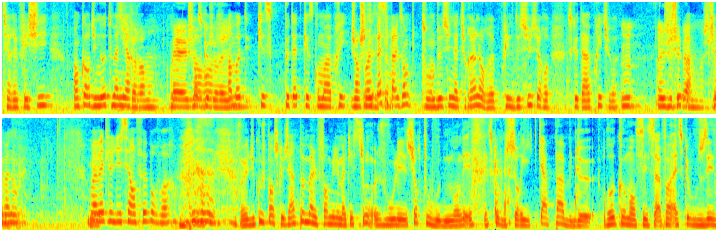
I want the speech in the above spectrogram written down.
tu y réfléchis encore d'une autre manière. Différemment. Mais je pense que j'aurais. En mode, qu'est-ce- peut-être qu'est-ce qu'on m'a appris. Genre, je Ouais, sais pas ça. si par exemple ton dessus naturel aurait pris le dessus sur ce que t'as appris, tu vois. Mm. Ouais, je, sais pas. moi, Je sais pas non plus. On va Mais- mettre le lycée en feu pour voir. Ouais, du coup, je pense que j'ai un peu mal formulé ma question. Je voulais surtout vous demander est-ce que vous seriez capable de recommencer ça? Enfin, est-ce que vous, hés-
